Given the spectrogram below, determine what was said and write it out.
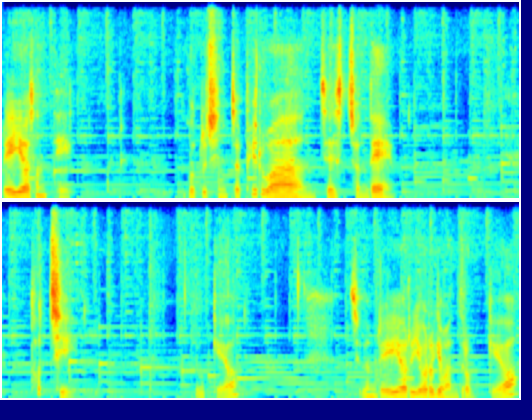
레이어 선택. 이것도 진짜 필요한 제스처인데 터치 해볼게요. 지금 레이어를 여러 개 만들어 볼게요.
